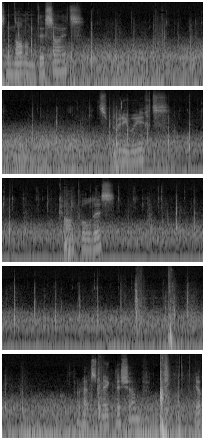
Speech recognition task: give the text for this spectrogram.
There's none on this side. It's pretty weird. Can't pull this. Perhaps make this jump? Yep.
